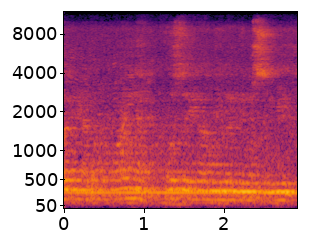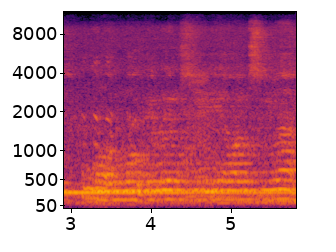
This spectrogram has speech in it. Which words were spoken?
آمنة مطمئنة وسيئة هدى للمسلمين اللهم اغفر للمسلمين والمسلمات.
